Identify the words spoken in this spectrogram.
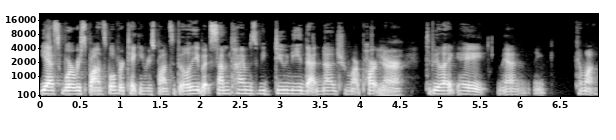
yes we're responsible for taking responsibility but sometimes we do need that nudge from our partner yeah. to be like hey man like, come on.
